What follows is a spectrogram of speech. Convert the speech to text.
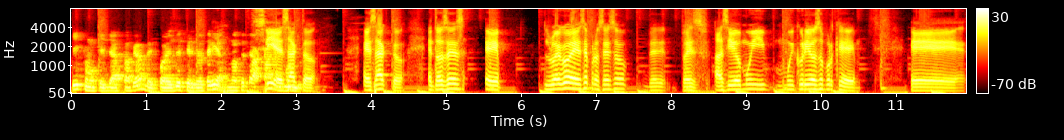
Sí, como que ya estás grande. Puedes decir groserías, no se te va a Sí, mundo. exacto. Exacto. Entonces, eh, luego de ese proceso, de- pues ha sido muy, muy curioso porque, eh,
